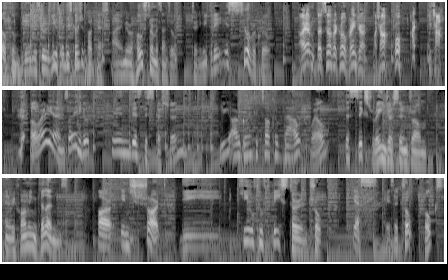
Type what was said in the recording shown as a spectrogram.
welcome to the Industry Reviews and Discussion Podcast. I am your host, Norman Sanzo. Joining me today is Silver Quill. I am the Silver Quill Ranger. Asha, oh. Alrighty then. So anywho, in this discussion, we are going to talk about, well, the Six Ranger Syndrome and reforming villains. Or, in short, the heel to face turn trope. Yes, it's a trope, folks.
